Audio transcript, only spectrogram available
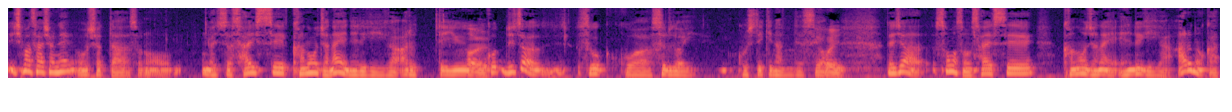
一番最初にねおっしゃったその実は再生可能じゃないエネルギーがあるっていう、はいこ実はすごくここは鋭いご指摘なんですよ、はい。でじゃあそもそも再生可能じゃないエネルギーがあるのかっ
